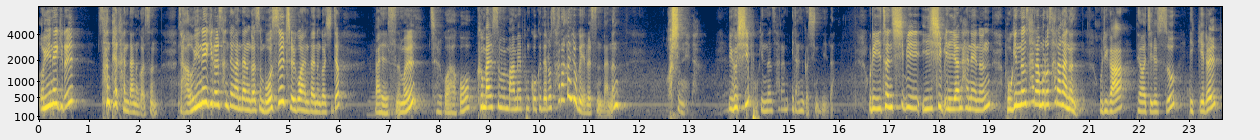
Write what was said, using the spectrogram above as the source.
의인의 길을 선택한다는 것은 자, 의인의 길을 선택한다는 것은 무엇을 즐거워한다는 것이죠? 말씀을 즐거워하고 그 말씀을 마음에 품고 그대로 살아가려고 애를 쓴다는 것입니다. 이것이 복 있는 사람이란 것입니다. 우리 2012, 21년 한 해는 복 있는 사람으로 살아가는 우리가 되어질 수 있기를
